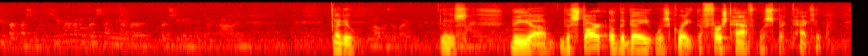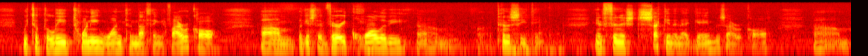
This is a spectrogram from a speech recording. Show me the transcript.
Two-part question. Do you remember the first time you ever coached a game at Death Valley? I do. What was it like? It was- The, uh, the start of the day was great. The first half was spectacular. We took the lead 21 to nothing, if I recall, um, against a very quality um, uh, Tennessee team, and finished second in that game, as I recall. Um,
